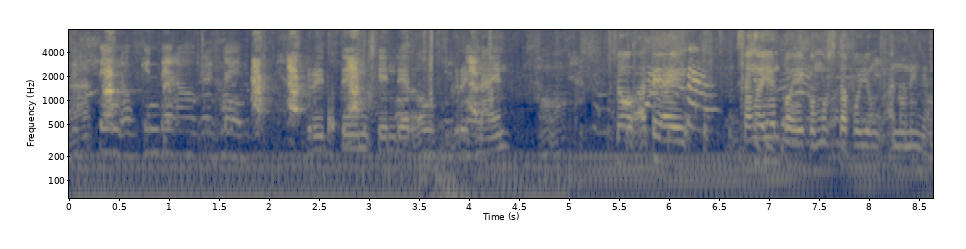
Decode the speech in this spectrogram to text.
Grade 10 o kinder o grade 9. grade 10, kinder o grade 9. Oo. So ate ay sa ngayon po ay kumusta po yung ano ninyo?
